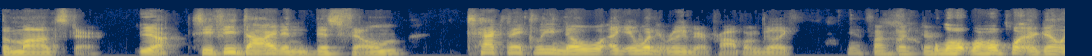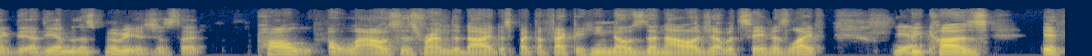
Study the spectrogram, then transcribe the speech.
the monster. yeah, See, if he died in this film, technically, no, like it wouldn't really be a problem. Be like, Yeah, fuck Victor. Well, the, whole- the whole point again, like the, at the end of this movie, is just that Paul allows his friend to die, despite the fact that he knows the knowledge that would save his life. yeah. Because if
